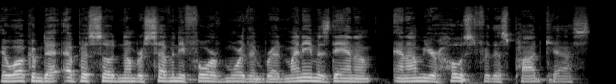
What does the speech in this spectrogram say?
Hey, welcome to episode number 74 of More Than Bread. My name is Dan, um, and I'm your host for this podcast.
